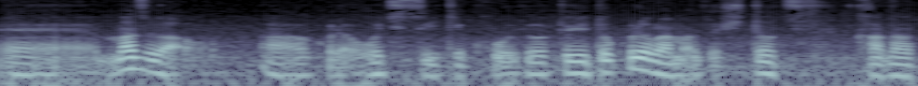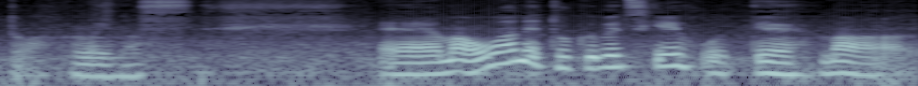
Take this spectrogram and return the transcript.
え、まずはあこれは落ち着いて行動というところがまず1つかなとは思います。えー、まあ、大雨特別警報って、まあ、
